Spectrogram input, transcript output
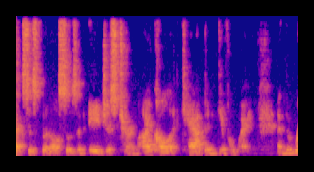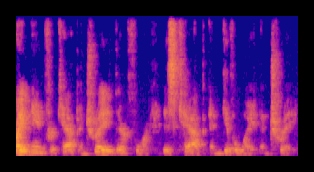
sexist but also is an ageist term. I call it cap and giveaway. And the right name for cap and trade, therefore, is cap and giveaway and trade.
